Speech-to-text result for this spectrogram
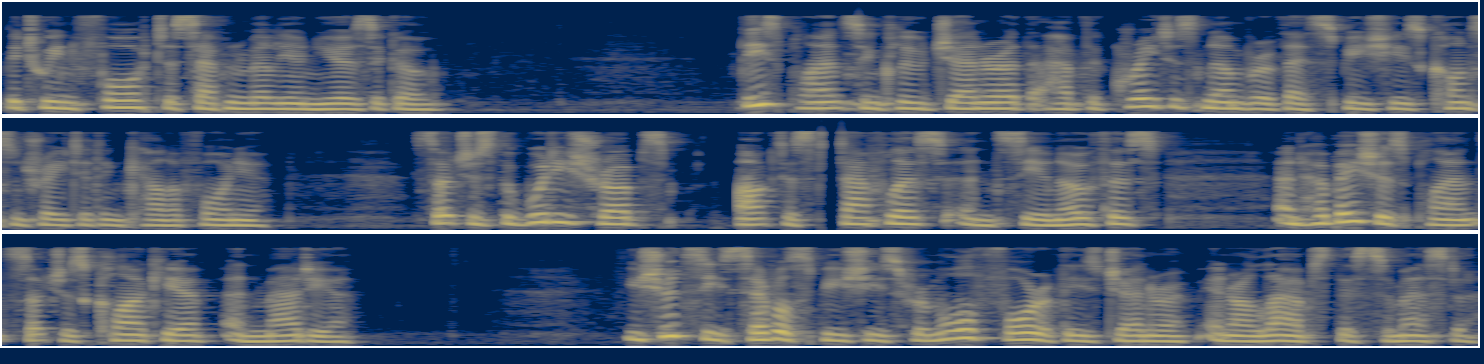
between 4 to 7 million years ago. These plants include genera that have the greatest number of their species concentrated in California, such as the woody shrubs Arctostaphylos and Ceanothus, and herbaceous plants such as Clarkia and Madia. You should see several species from all four of these genera in our labs this semester.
